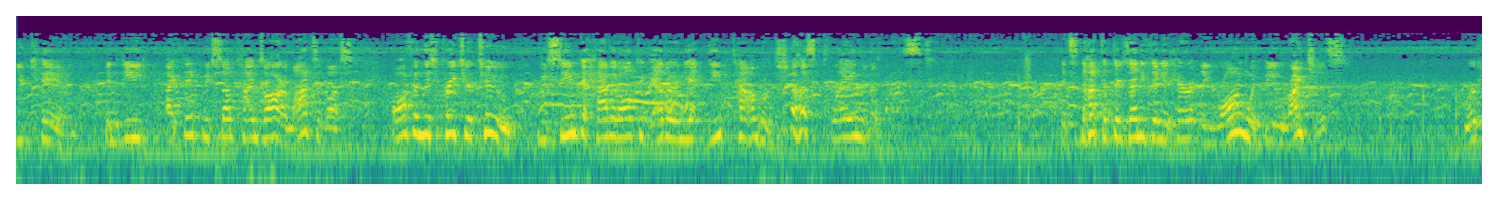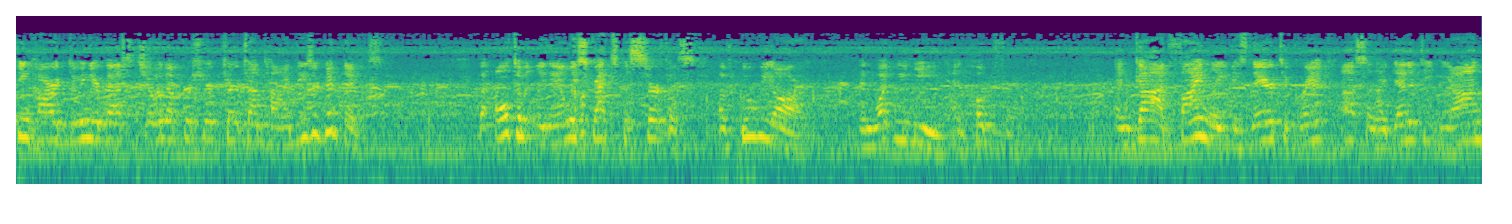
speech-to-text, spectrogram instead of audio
you can. Indeed, I think we sometimes are. Lots of us often this preacher too, we seem to have it all together and yet deep down we're just plain lost. It's not that there's anything inherently wrong with being righteous. Working hard, doing your best, showing up for church on time, these are good things. But ultimately they only scratch the surface of who we are and what we need and hope for. And God finally is there to grant us an identity beyond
